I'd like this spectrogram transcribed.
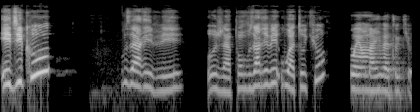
et du coup vous arrivez au Japon. Vous arrivez où? À Tokyo? Ouais, on arrive à Tokyo.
